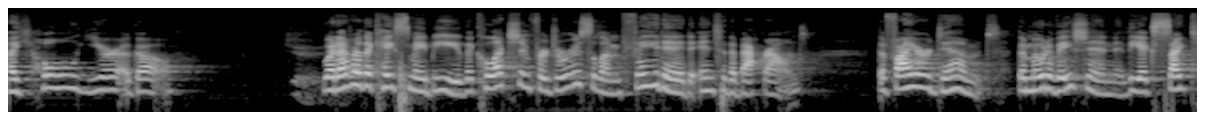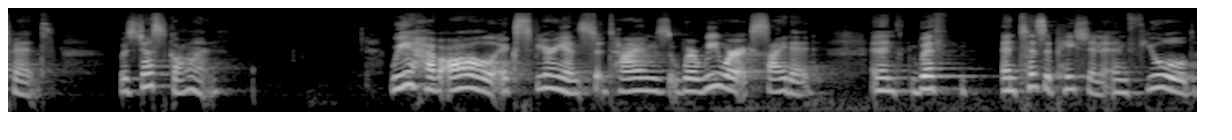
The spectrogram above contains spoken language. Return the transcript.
a whole year ago. Whatever the case may be, the collection for Jerusalem faded into the background. The fire dimmed, the motivation, the excitement was just gone. We have all experienced times where we were excited and with anticipation and fueled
